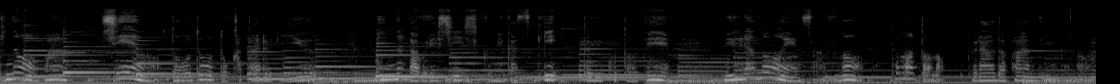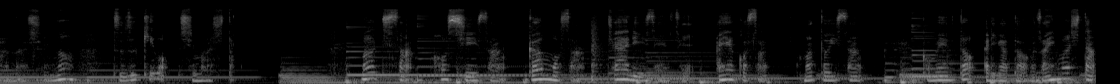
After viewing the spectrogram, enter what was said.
昨日は支援を堂々と語る理由みんなが嬉しい仕組みが好きということで三浦農園さんのトマトのクラウドファンディングのお話の続きをしました。マーチさんホッシーさんガンモさんチャーリー先生あやこさんまといさんコメントありがとうございました。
